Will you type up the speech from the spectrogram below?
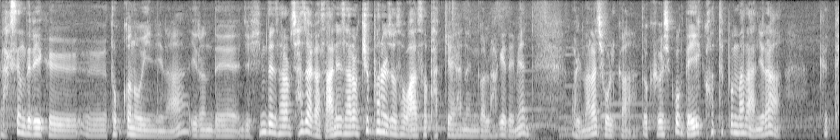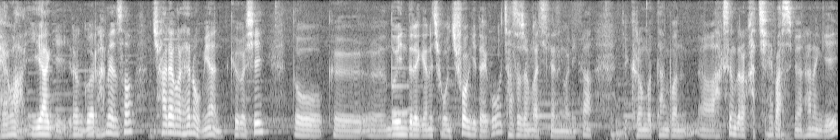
학생들이 그 어, 독거노인이나 이런데 이제 힘든 사람 찾아가서 아닌 사람 쿠폰을 줘서 와서 받게 하는 걸 하게 되면 얼마나 좋을까. 또 그것이 꼭 네일 커트뿐만 아니라 그 대화, 이야기 이런 걸 하면서 촬영을 해놓으면 그것이 또 그 노인들에게는 좋은 추억이 되고 자서전 같이 되는 거니까 그런 것도 한번 어, 학생들하고 같이 해봤으면 하는 게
